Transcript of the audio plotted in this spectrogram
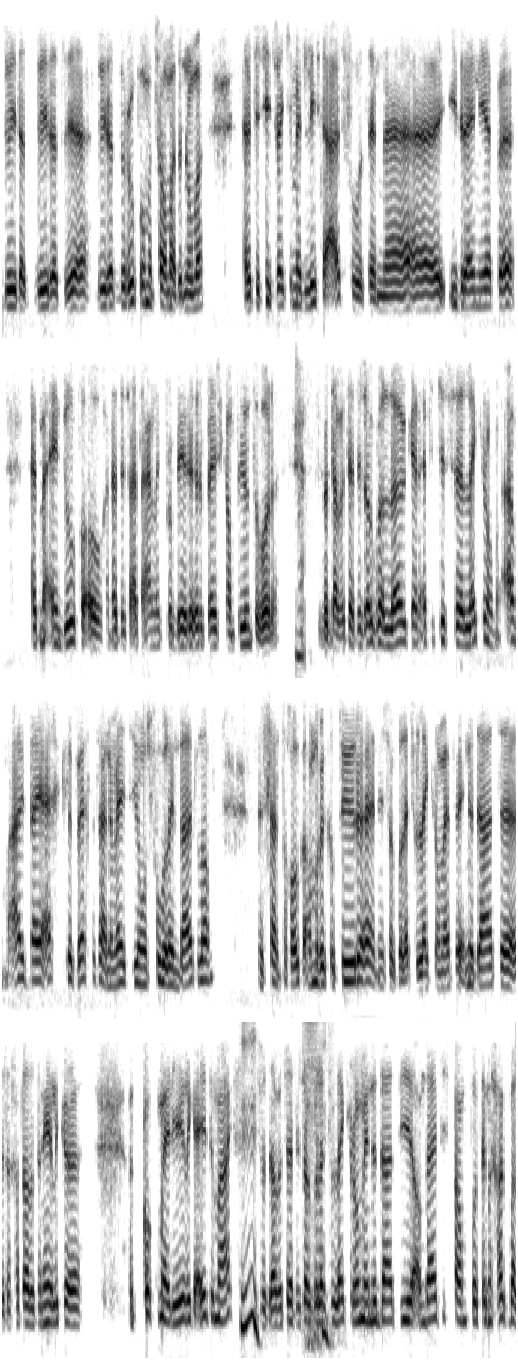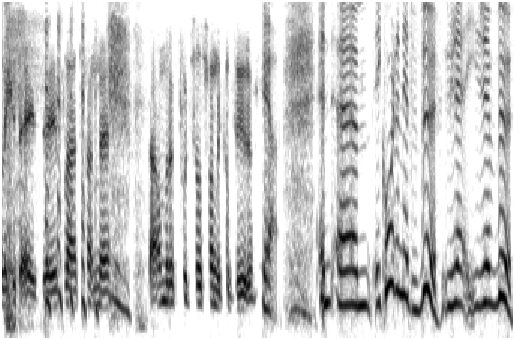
doe, je dat, doe, je dat, doe je dat beroep om het zo maar te noemen. En het is iets wat je met liefde uitvoert. En iedereen die heeft heb maar één doel voor ogen. Dat is uiteindelijk proberen Europees kampioen te worden. Ja. Dus dat betreft is ook wel leuk en eventjes uh, lekker om, om, uit bij je eigen club weg te zijn. De meeste jongens voetballen in het buitenland. Er zijn toch ook andere culturen. En het is ook wel even lekker om even inderdaad... Uh, er gaat altijd een heerlijke een kok mee die heerlijk eten maakt. Mm. Dus wat dat betreft is het ook wel even lekker om inderdaad die andijvie-stampot en een gakballetje te eten. In plaats van uh, de andere voedsels van de culturen. Ja. En um, ik hoorde net we. U zei, je zei we.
